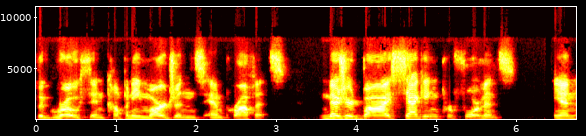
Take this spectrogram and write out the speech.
the growth in company margins and profits, measured by sagging performance in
